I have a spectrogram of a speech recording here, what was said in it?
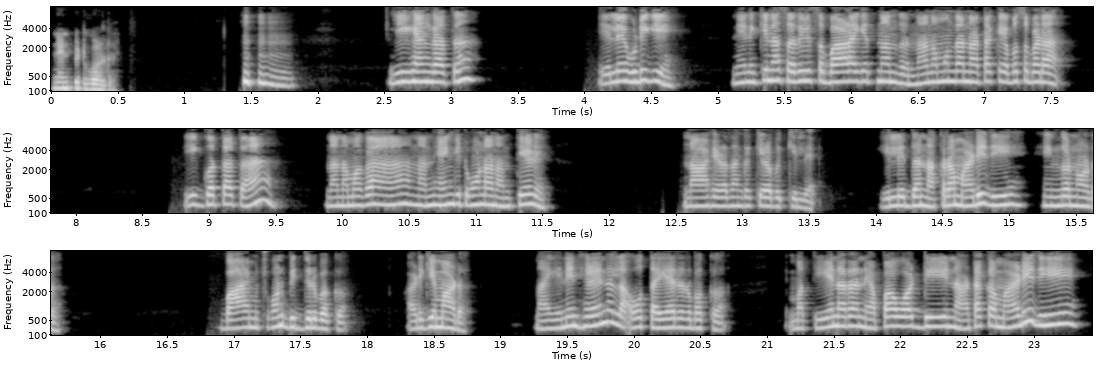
ನೆನ್ಪಿಟ್ಕೊಳ್ರಿ. ಈಗ ಹೆಂಗಾತ? ಎಲೆ ಹುಡುಗಿ ನಿನಕಿನ ಸರ್ವಿಸ್ ಭಾಳ ಆಗೈತೆ ನಂದು. ನನ್ನ ಮುಂದೆ ನಾಟಕ ಎಬಸಬೇಡ. ಈಗ ಗೊತ್ತಾತ? ನನ್ನ ಮಗ ನಾನು ಹೆಂಗೆ ಇಟ್ಕೊಂಡಾನ ಅಂತೇಳಿ. ನಾ ಹೇಳ್ದಂಗ ಕೇಳ್ಬೇಕಿಲ್ಲೇ. ಇಲ್ಲಿದ್ದ ನಕರ ಮಾಡಿದಿ, ಹಿಂಗ ನೋಡು. ಬಾಯಿ ಮುಚ್ಕೊಂಡು ಬಿದ್ದಿರ್ಬೇಕು. ಅಡಿಗೆ ಮಾಡು. ನಾ ಏನೇನು ಹೇಳಿನಲ್ಲ, ಅವು ತಯಾರಿರ್ಬೇಕು. ಮತ್ತೆ ಏನಾರ ನೆಪ ಒಡ್ಡಿ, ನಾಟಕ ಮಾಡಿದಿ,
